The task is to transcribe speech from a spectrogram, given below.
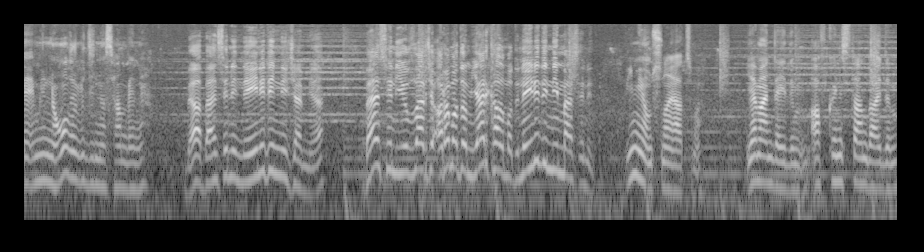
Emir ne olur bir dinlesen beni. Ya ben senin neyini dinleyeceğim ya? Ben seni yıllarca aramadığım yer kalmadı. Neyini dinleyeyim ben senin? Bilmiyor musun hayatımı? Yemen'deydim, Afganistan'daydım.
